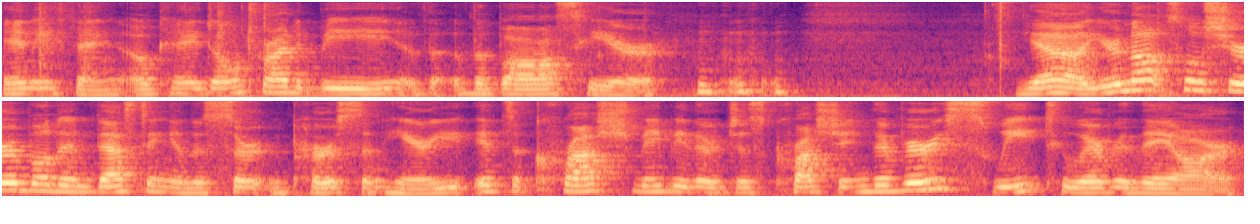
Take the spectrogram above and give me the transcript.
anything. Okay. Don't try to be the, the boss here. Yeah, you're not so sure about investing in a certain person here. It's a crush. Maybe they're just crushing. They're very sweet, whoever they are.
